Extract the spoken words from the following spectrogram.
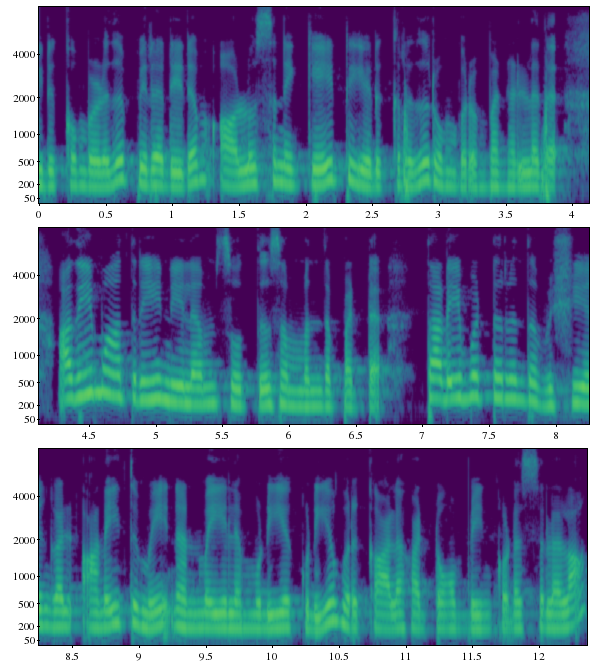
எடுக்கும் பொழுது பிறரிடம் ஆலோசனை கேட்டு எடுக்கிறது ரொம்ப ரொம்ப நல்லது. அதே மாதிரி நிலம் சொத்து சம்பந்தப்பட்ட தடைபட்டிருந்த விஷயங்கள் அனைத்துமே நன்மையில் முடியக்கூடிய ஒரு காலகட்டம் அப்படின்னு கூட சொல்லலாம்.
